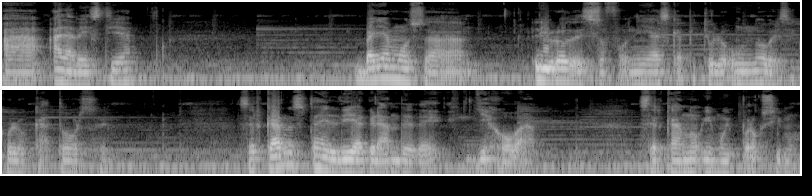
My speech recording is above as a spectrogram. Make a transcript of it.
a, a la bestia, vayamos a libro de Sofonías capítulo 1 versículo 14. Cercano está el día grande de Jehová, cercano y muy próximo.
